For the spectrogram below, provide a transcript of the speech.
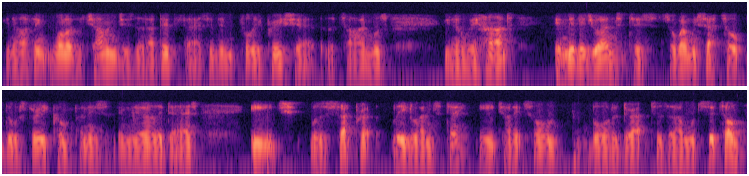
You know, I think one of the challenges that I did face and didn't fully appreciate at the time was, you know, we had individual entities. So when we set up, there was three companies in the early days. Each was a separate legal entity. Each had its own board of directors that I would sit on.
